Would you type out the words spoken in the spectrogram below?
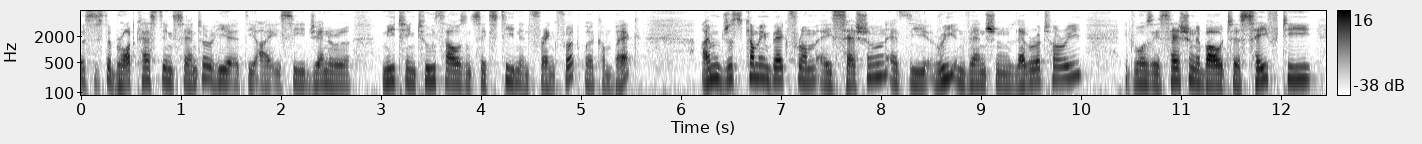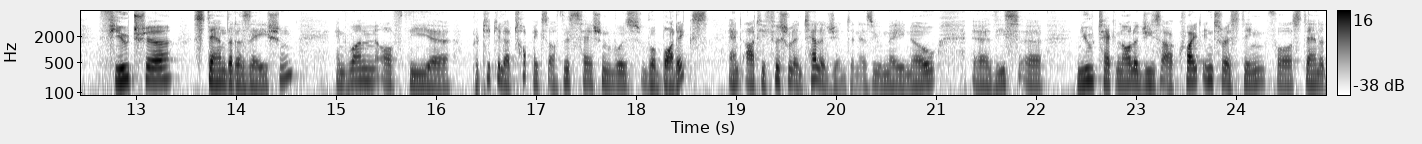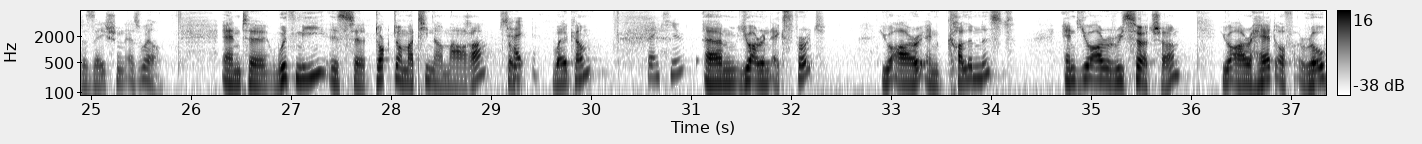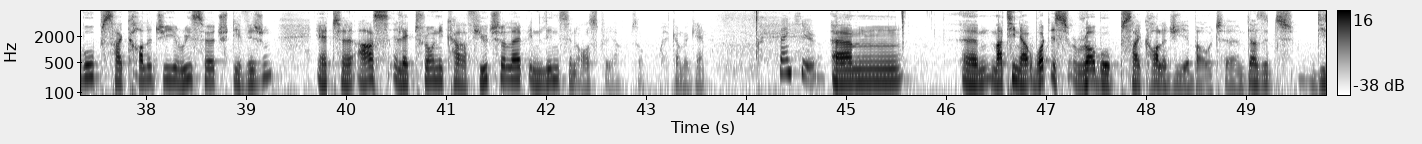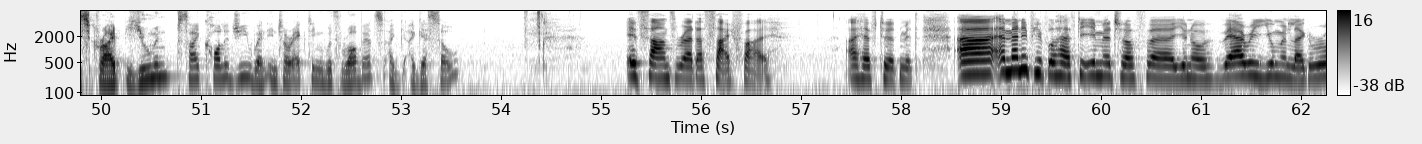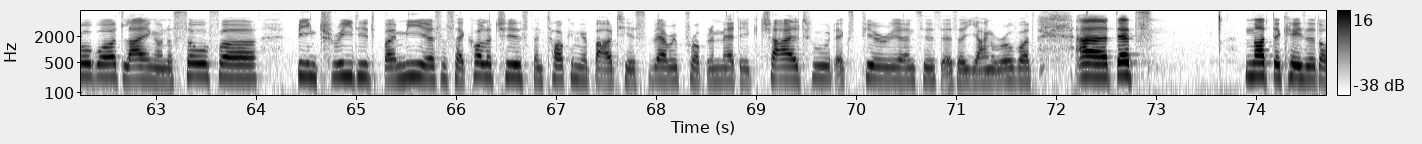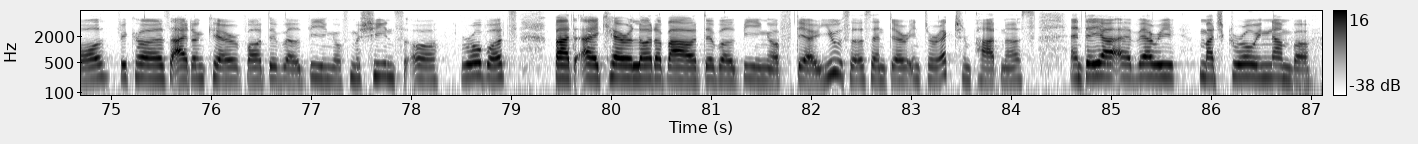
This is the Broadcasting Center here at the IEC General Meeting 2016 in Frankfurt. Welcome back. I'm just coming back from a session at the Reinvention Laboratory. It was a session about uh, safety, future, standardization. And one of the uh, particular topics of this session was robotics and artificial intelligence. And as you may know, uh, these uh, new technologies are quite interesting for standardization as well. And uh, with me is uh, Dr. Martina Mara. So Hi. welcome. Thank you. Um, you are an expert, you are a columnist, and you are a researcher. You are head of Robo Psychology Research Division at uh, Ars Electronica Future Lab in Linz in Austria. So welcome again. Thank you. Um, um, Martina, what is robo psychology about? Uh, does it describe human psychology when interacting with robots? I, I guess so. It sounds rather sci-fi. I have to admit. Uh, and many people have the image of, uh, you know, very human-like robot lying on a sofa, being treated by me as a psychologist and talking about his very problematic childhood experiences as a young robot. Uh, that's not the case at all, because I don't care about the well-being of machines or robots, but I care a lot about the well-being of their users and their interaction partners, and they are a very much growing number.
